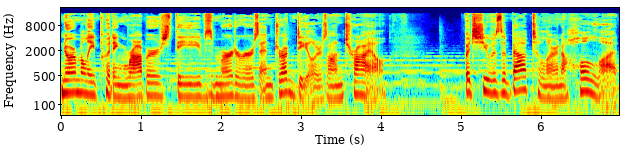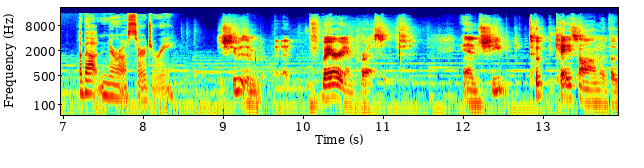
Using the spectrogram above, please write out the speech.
normally putting robbers thieves murderers and drug dealers on trial but she was about to learn a whole lot about neurosurgery. She was very impressive, and she took the case on with a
